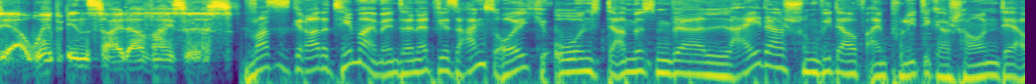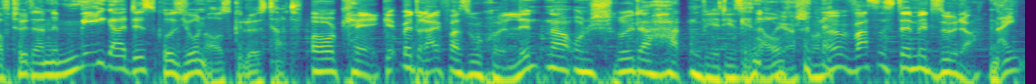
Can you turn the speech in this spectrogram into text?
Der Web Insider weiß es. Was ist gerade Thema im Internet? Wir sagen es euch und da müssen wir leider schon wieder auf einen Politiker schauen, der auf Twitter eine mega Diskussion ausgelöst hat. Okay, gib mir drei Versuche. Lindner und Schröder hatten wir diese Genau. Woche ja schon. Ne? Was ist denn mit Söder? Nein,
